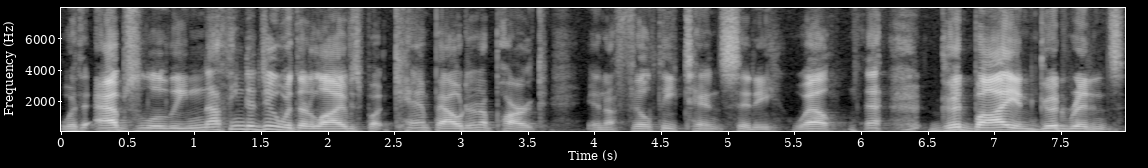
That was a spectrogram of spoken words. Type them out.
with absolutely nothing to do with their lives but camp out in a park in a filthy tent city. Well, goodbye and good riddance.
